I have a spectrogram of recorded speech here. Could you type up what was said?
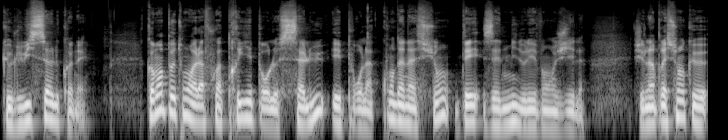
que lui seul connaît. Comment peut-on à la fois prier pour le salut et pour la condamnation des ennemis de l'Évangile? J'ai l'impression que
